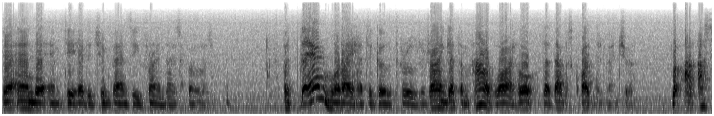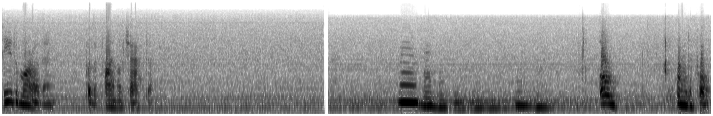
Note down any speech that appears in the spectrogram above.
yeah, and their empty-headed chimpanzee friend, I suppose. But then what I had to go through to try and get them out, why, oh, that, that was quite an adventure. Well, I, I'll see you tomorrow, then, for the final chapter. Oh, wonderful,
